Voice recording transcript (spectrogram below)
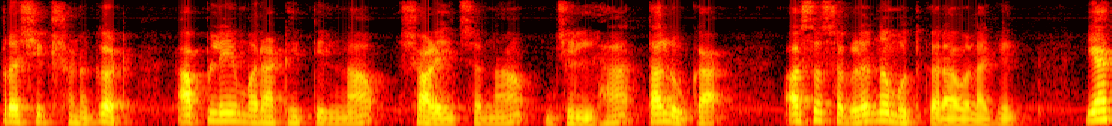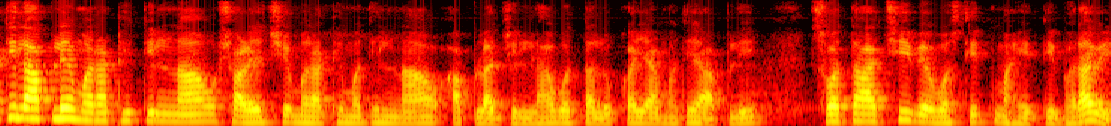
प्रशिक्षण गट आपले मराठीतील नाव शाळेचं नाव जिल्हा तालुका असं सगळं नमूद करावं लागेल. यातील आपले मराठीतील नाव शाळेचे मराठीमधील नाव आपला जिल्हा व तालुका यामध्ये आपली स्वतःची व्यवस्थित माहिती भरावी.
